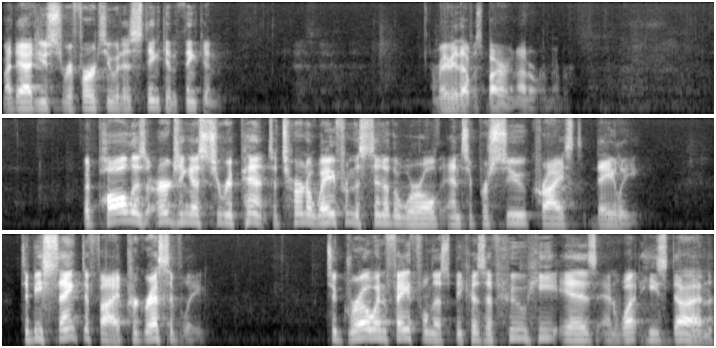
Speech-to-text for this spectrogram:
My dad used to refer to it as stinking thinking. Or maybe that was Byron, I don't remember. But Paul is urging us to repent, to turn away from the sin of the world, and to pursue Christ daily, to be sanctified progressively, to grow in faithfulness because of who he is and what he's done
